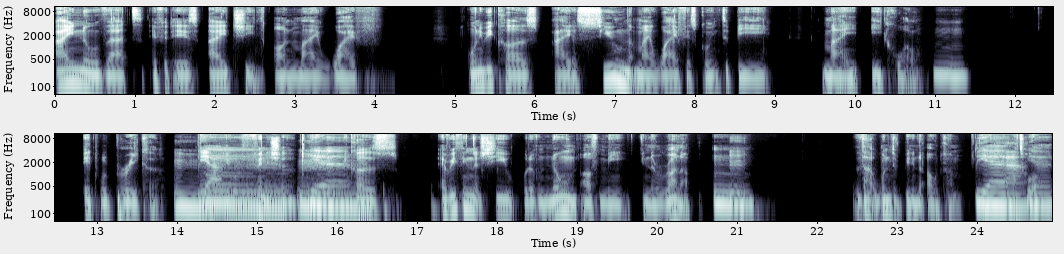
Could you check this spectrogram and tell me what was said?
I know that if it is I cheat on my wife, only because I assume that my wife is going to be my equal, Mm. it will break her. Mm. Yeah. It will finish her. Mm. Yeah. Because everything that she would have known of me in the run up, Mm. that wouldn't have been the outcome Yeah. at all. Yeah.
